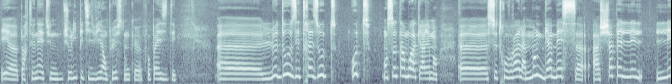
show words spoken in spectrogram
et euh, Partenay est une jolie petite ville en plus donc euh, faut pas hésiter. Euh, le 12 et 13 août, août, on saute un mois carrément, euh, se trouvera la Manga Messe à Chapelle les,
